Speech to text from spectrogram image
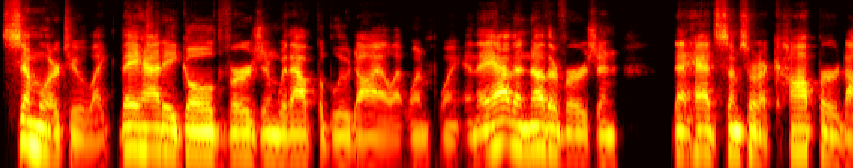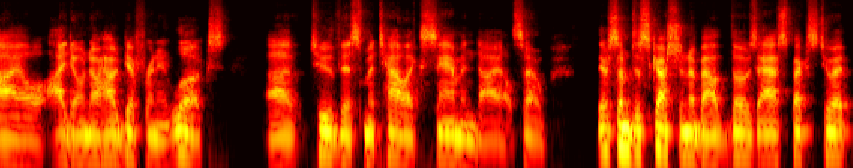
similar to like they had a gold version without the blue dial at one point and they have another version that had some sort of copper dial i don't know how different it looks uh, to this metallic salmon dial so there's some discussion about those aspects to it.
